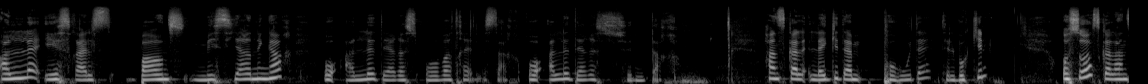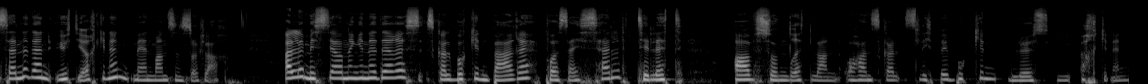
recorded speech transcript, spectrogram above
alle Israels barns misgjerninger og alle deres overtredelser og alle deres synder. Han skal legge dem på hodet til bukken, og så skal han sende den ut i ørkenen med en mann som står klar. Alle misgjerningene deres skal bukken bære på seg selv til et avsondret land, og han skal slippe bukken løs i ørkenen.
